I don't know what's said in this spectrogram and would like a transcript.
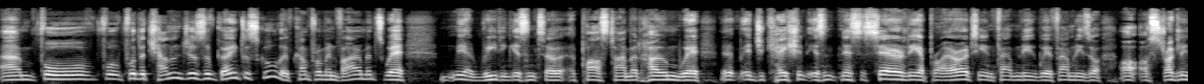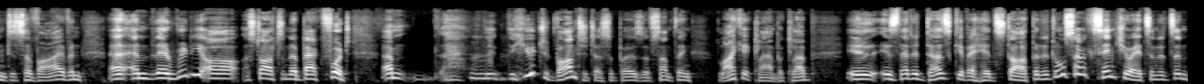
Um, for, for for the challenges of going to school, they've come from environments where you know, reading isn't a, a pastime at home, where uh, education isn't necessarily a priority in family, where families are, are, are struggling to survive, and uh, and they really are starting a back foot. Um, the, the huge advantage, I suppose, of something like a Clamber Club is, is that it does give a head start, but it also accentuates, and it's an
